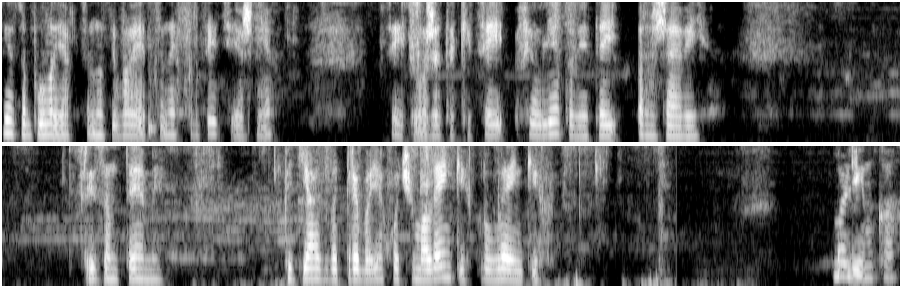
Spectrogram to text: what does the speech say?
Я забула, як це називається, не форзиція ж, ні? Цей теж такий, цей фіолетовий, той рожевий. Хризантеми. Підв'язувати треба, я хочу маленьких, кругленьких. Малинка.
